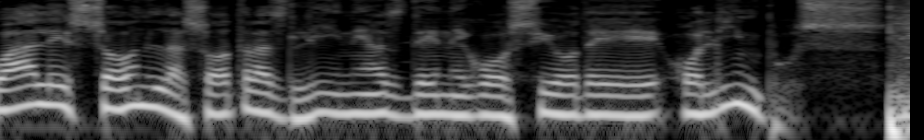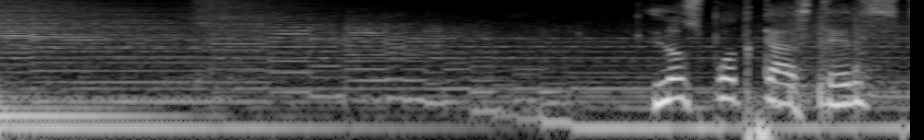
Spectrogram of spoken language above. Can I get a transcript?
¿Cuáles son las otras líneas de negocio de Olympus? Los podcasters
